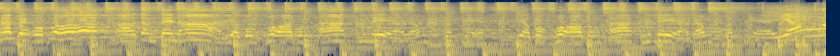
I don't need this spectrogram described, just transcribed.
ถ้าแบ่งอกโลกเอาตั้งแต่หน้าเดี๋ยวบงพ่อบงตาคือเล่ดำคักแน่เดี๋ยวบงพ่อบงตาคือเล่ดำคักแน่ยังไง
